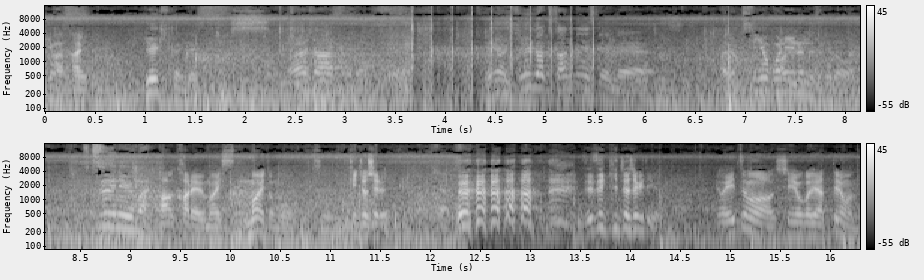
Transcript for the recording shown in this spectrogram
いきます。はい。ゆうきくんです。お願いします。今中学3年生であよく新横にいるんですけど普通にうまい。あ彼うまいっす。うまいと思う。普通に緊張してる？全然緊張してきてるでもいつも新横でやってるもんね。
